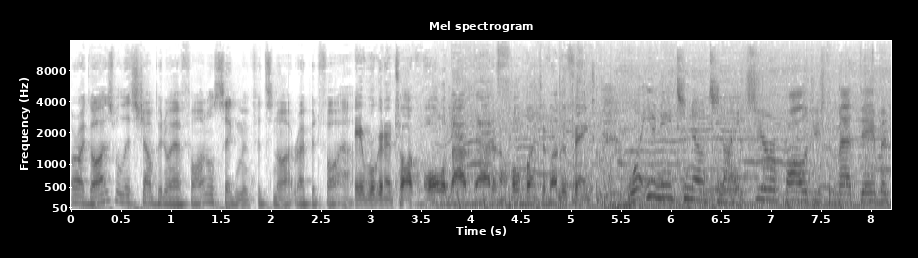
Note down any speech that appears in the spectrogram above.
All right, guys. Well, let's jump into our final segment for tonight, Rapid Fire. Hey, we're going to talk all about that and a whole bunch of other things. What you need to know tonight. Sincere apologies to Matt Damon.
